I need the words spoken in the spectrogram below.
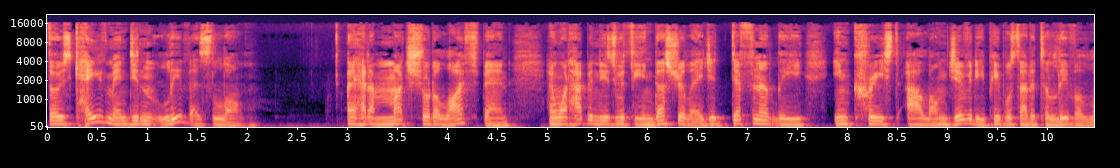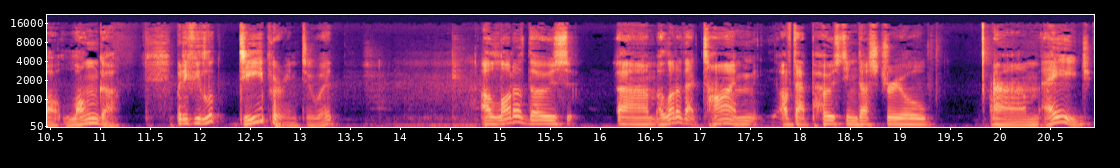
those cavemen didn't live as long. They had a much shorter lifespan. And what happened is with the industrial age, it definitely increased our longevity. People started to live a lot longer. But if you look deeper into it, a lot of those, um, a lot of that time of that post industrial um, age,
